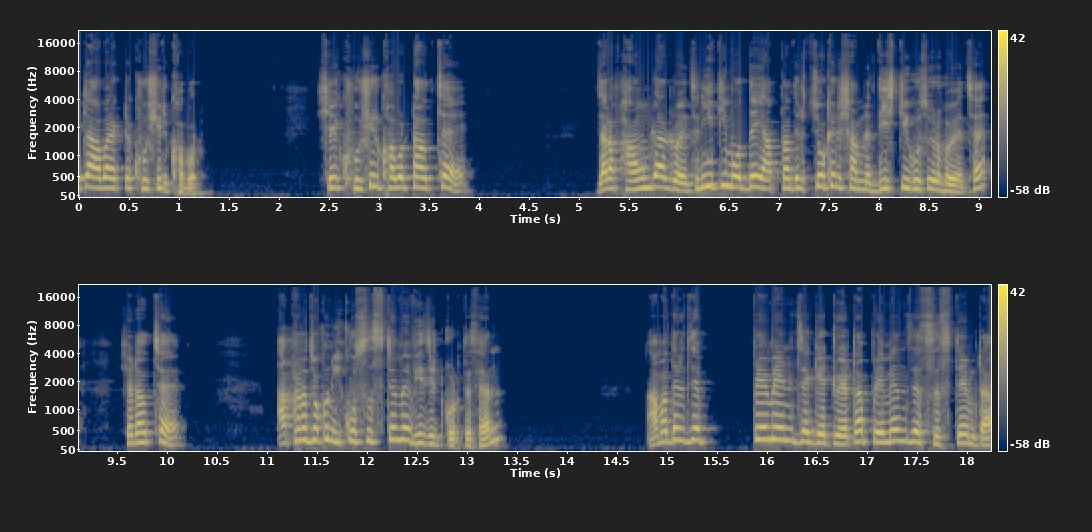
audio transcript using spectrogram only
এটা আবার একটা খুশির খবর। সেই খুশির খবরটা হচ্ছে, যারা ফাউন্ডার রয়েছেন, ইতিমধ্যেই আপনাদের চোখের সামনে দৃষ্টিগোচর হয়েছে। সেটা হচ্ছে, আপনারা যখন ইকোসিস্টেমে ভিজিট করতেছেন, আমাদের যে পেমেন্ট যে গেটওয়েটা পেমেন্ট যে সিস্টেমটা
